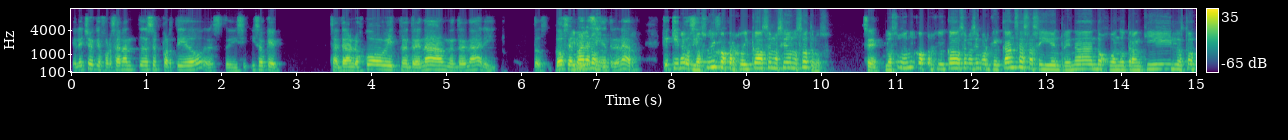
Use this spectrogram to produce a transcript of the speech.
el hecho de que forzaran todo ese partido este, hizo que saltaran los COVID, no entrenar, no entrenar, y dos, dos semanas los- sin entrenar. ¿Qué equipo Los sin- únicos perjudicados hemos sido nosotros. Sí, Los únicos perjudicados hemos sido porque Kansas ha seguido entrenando, jugando tranquilos, todo.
